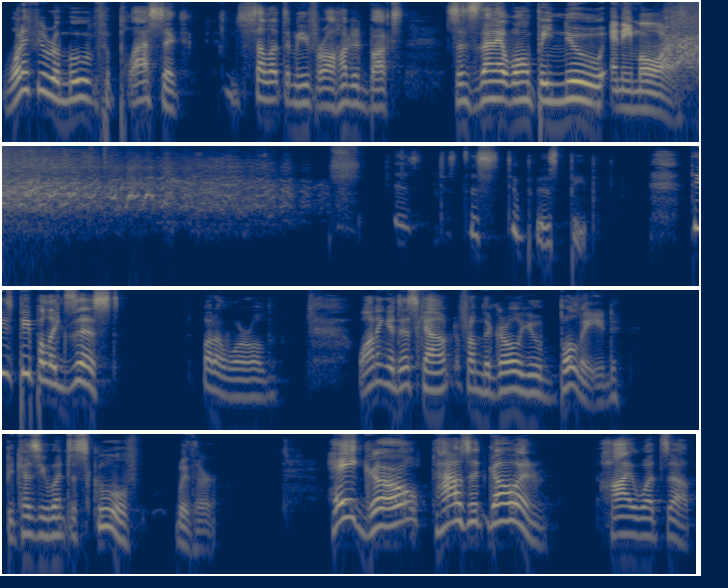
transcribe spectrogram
what if you remove the plastic and sell it to me for a hundred bucks, since then it won't be new anymore? it's just the stupidest people. These people exist. What a world. Wanting a discount from the girl you bullied because you went to school with her. Hey, girl, how's it going? Hi, what's up?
